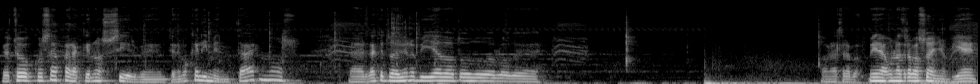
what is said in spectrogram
Pero esto cosas para qué nos sirven. Tenemos que alimentarnos. La verdad es que todavía no he pillado todo lo de... Una atrapa... Mira, un atrapasueño. Bien.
